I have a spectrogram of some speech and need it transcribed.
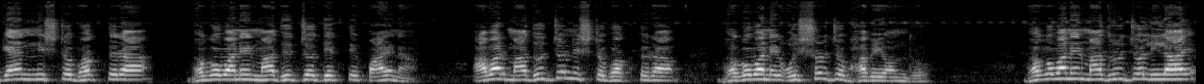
জ্ঞাননিষ্ঠ ভক্তেরা ভগবানের মাধুর্য দেখতে পায় না। আবার মাধুর্যনিষ্ঠ ভক্তরা ভগবানের ঐশ্বর্য ভাবে অন্ধ। ভগবানের মাধুর্য লীলায়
